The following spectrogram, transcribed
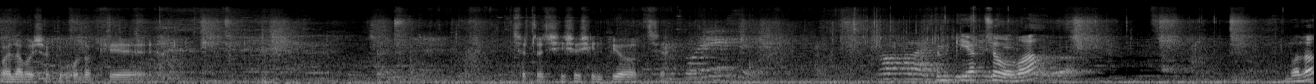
পয়লা বৈশাখ উপলক্ষে ছোট শিশু শিল্পীও হচ্ছে। তুমি কি আঁকছো বাবা? বলো।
